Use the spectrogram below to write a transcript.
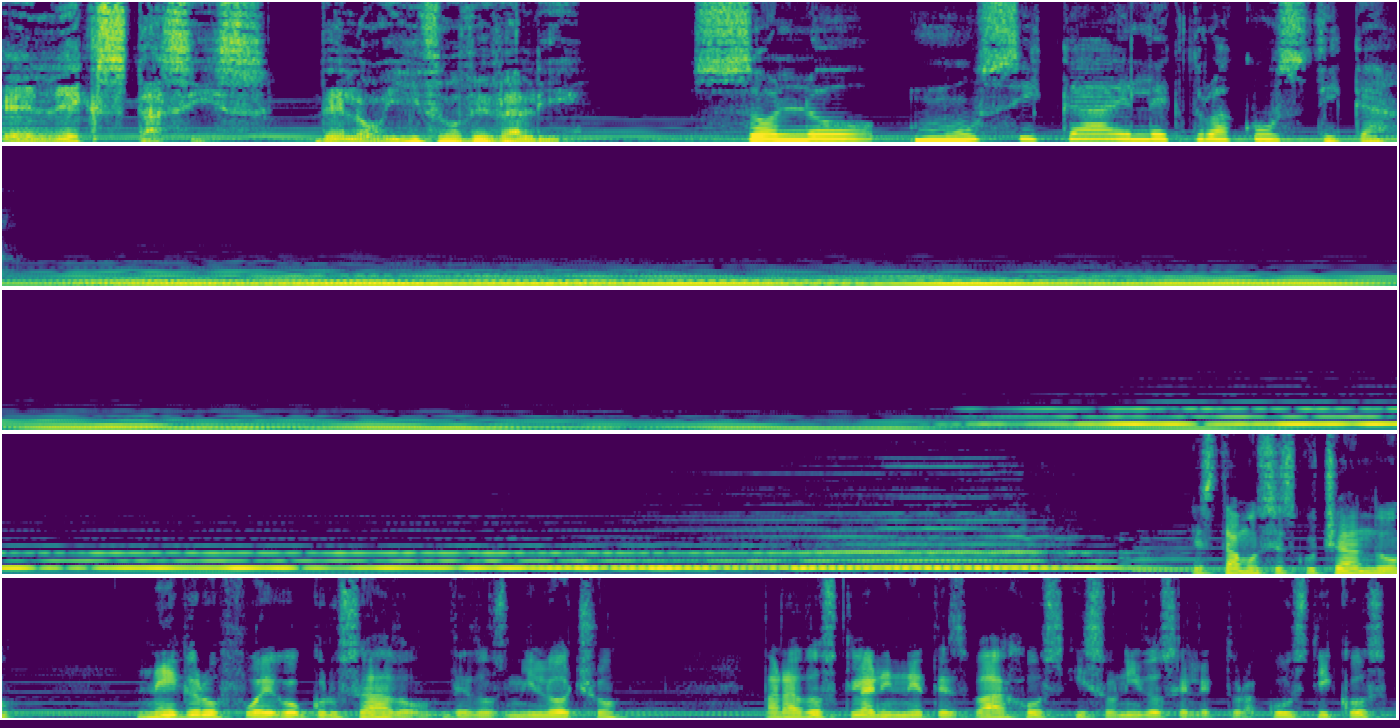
El éxtasis del oído de Dalí. Solo música electroacústica. Estamos escuchando Negro Fuego Cruzado de 2008 para dos clarinetes bajos y sonidos electroacústicos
